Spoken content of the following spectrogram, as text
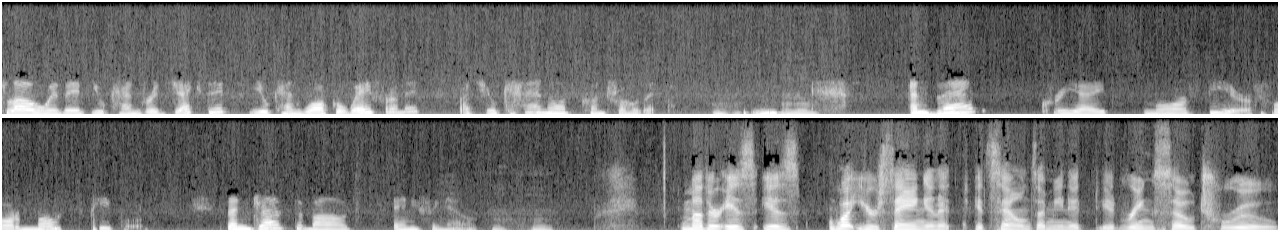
flow with it. You can reject it. You can walk away from it, but you cannot control it. Mm-hmm. Mm-hmm. And that creates more fear for most people than just about anything else. Mm-hmm. Mother, is is what you're saying, and it it sounds, I mean, it it rings so true.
